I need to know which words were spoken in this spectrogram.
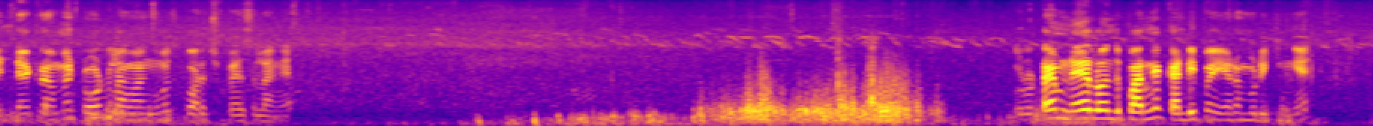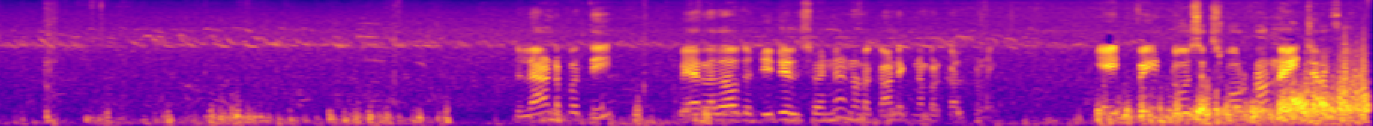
ரெண்டு ஏக்கராமே டோட்டலாக வாங்கும்போது குறைச்சி பேசலாங்க ஒரு டைம் நேரில் வந்து பாருங்கள் கண்டிப்பாக இடம் பிடிக்குங்க. இந்த லேண்டை பற்றி வேறு ஏதாவது டீட்டெயில்ஸ் வேணுன்னா என்னோட காண்டாக்ட் நம்பர் கால் பண்ணுங்க. Eight five two six four two nine zero four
